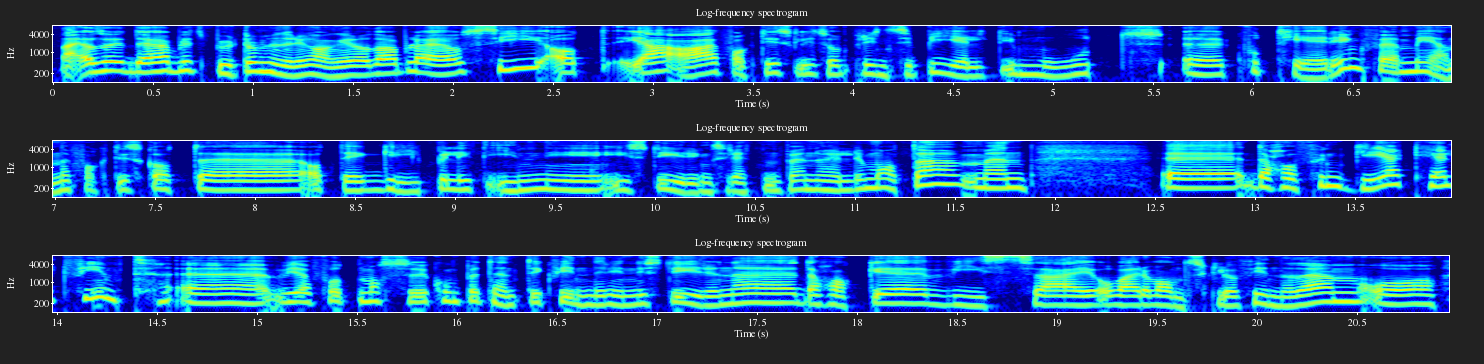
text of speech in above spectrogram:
Nei, altså Det har jeg blitt spurt om hundre ganger, og da pleier jeg å si at jeg er faktisk litt sånn prinsipielt imot eh, kvotering. For jeg mener faktisk at, eh, at, det griper litt inn i, i styringsretten på en uheldig måte. Men det har fungert helt fint. Eh, vi har fått masse kompetente kvinner inn i styrene. Det har ikke vist seg å være vanskelig å finne dem. Og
